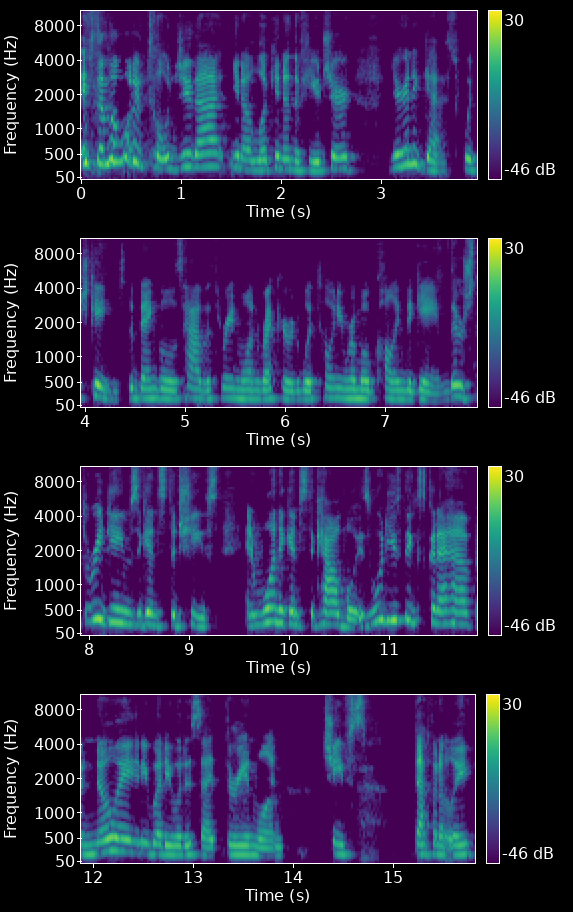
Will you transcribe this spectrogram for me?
If someone would have told you that, you know, looking in the future, you're gonna guess which games the Bengals have a three and one record with Tony Romo calling the game. There's three games against the Chiefs and one against the Cowboys. What do you think's gonna happen? No way anybody would have said three and one. Chiefs, definitely.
